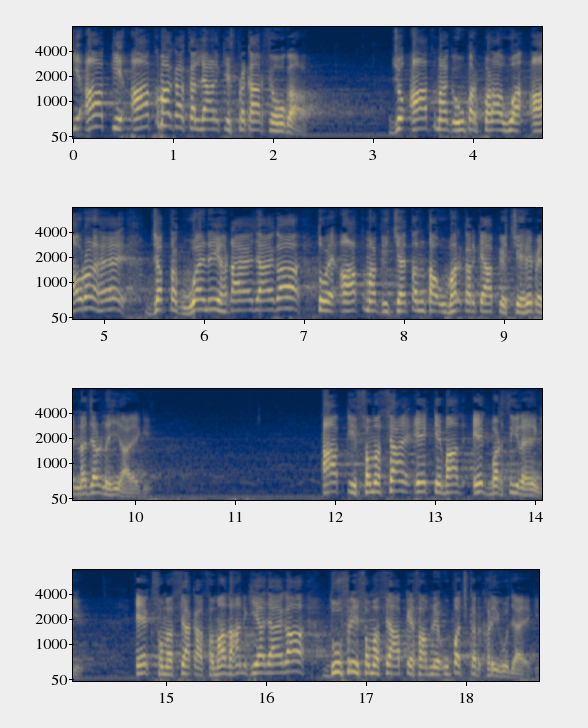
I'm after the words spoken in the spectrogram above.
कि आपकी आत्मा का कल्याण किस प्रकार से होगा। जो आत्मा के ऊपर पड़ा हुआ आवरण है, जब तक वह नहीं हटाया जाएगा तो वह आत्मा की चैतनता उभर करके आपके चेहरे पर नज़र नहीं आएगी। आपकी समस्याएँ एक के बाद एक बढ़ती रहेंगी। एक समस्या का समाधान किया जाएगा दूसरी समस्या आपके सामने उपज कर खड़ी हो जाएगी।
